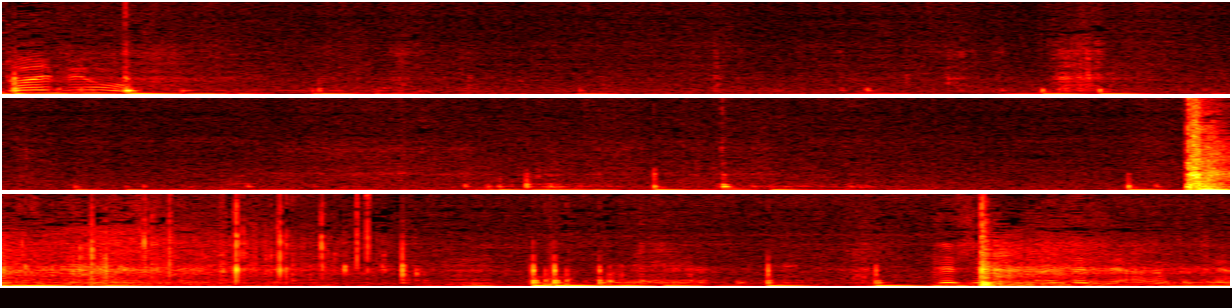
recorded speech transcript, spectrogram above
Той бігу. tussen ist moeder aan te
